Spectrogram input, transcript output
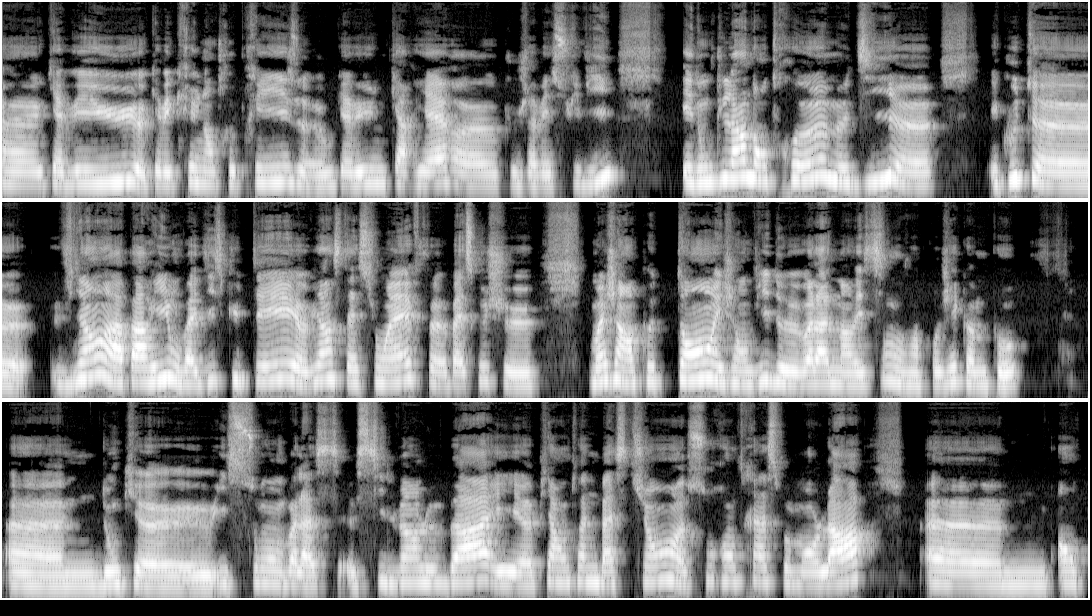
euh, qui avaient eu, qui avaient créé une entreprise ou qui avaient eu une carrière que j'avais suivie. Et donc l'un d'entre eux me dit, écoute, viens à Paris, on va discuter, viens à Station F parce que je, moi j'ai un peu de temps et j'ai envie de voilà de m'investir dans un projet comme Po. Euh, donc euh, ils sont voilà Sylvain Lebas et euh, Pierre-Antoine Bastian sont rentrés à ce moment-là en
